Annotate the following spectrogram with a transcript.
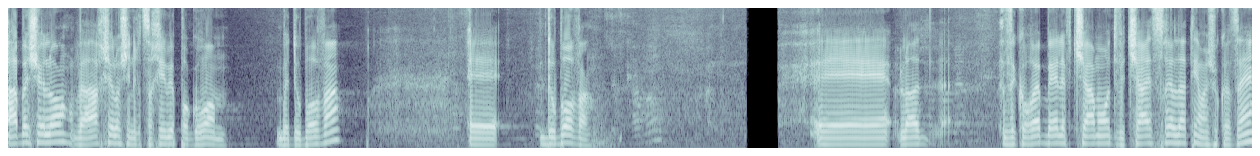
אבא שלו והאח שלו שנרצחים בפוגרום בדובובה. דובובה. לא, זה קורה ב-1919 לדעתי, משהו כזה.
